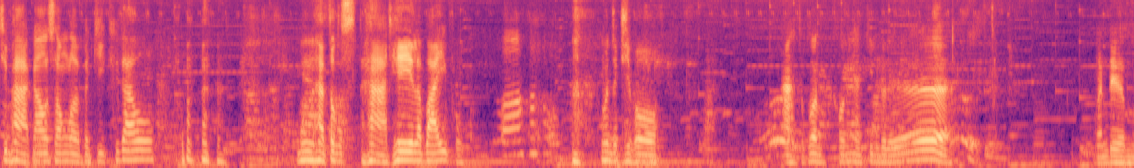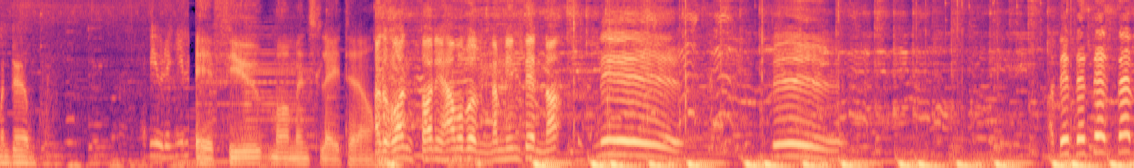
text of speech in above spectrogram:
สิบหาเก้าสองร้อยปกิกคือเก้ามึงหาต้องหาเทระบายผมปอมันจะกี่โพอะทุกคนคนอยากกินก็เด้อเหมือนเดิมเหมือนเดิม บิวได้กิน A few moments later. อะทุกคนตอนนี้ฮามาเบิ่งน้ำนิ่นเต้นเนาะนี่นี่อะเต้นเต้นเต้นเต้น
